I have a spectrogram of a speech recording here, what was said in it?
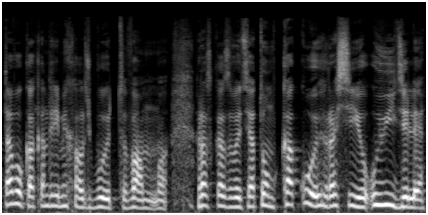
того, как Андрей Михайлович будет вам рассказывать о том, какой Россию увидели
